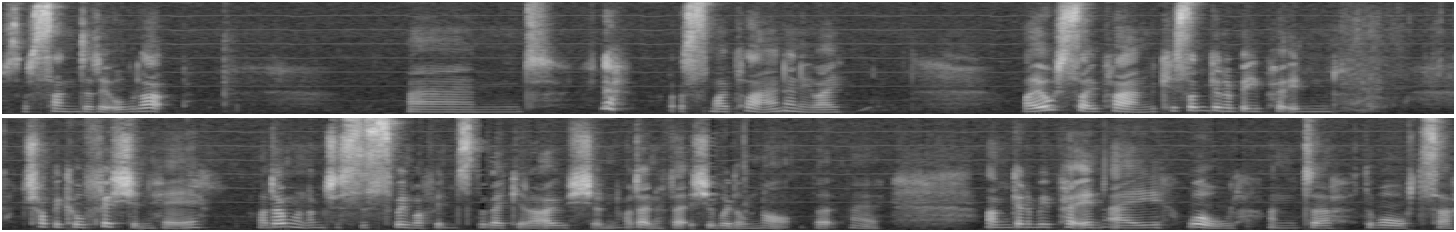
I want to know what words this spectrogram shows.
so I've sanded it all up. And yeah, that's my plan anyway. I also plan, because I'm going to be putting tropical fish in here, I don't want them just to swim off into the regular ocean. I don't know if that's your will or not, but no. I'm going to be putting a wall under the water.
